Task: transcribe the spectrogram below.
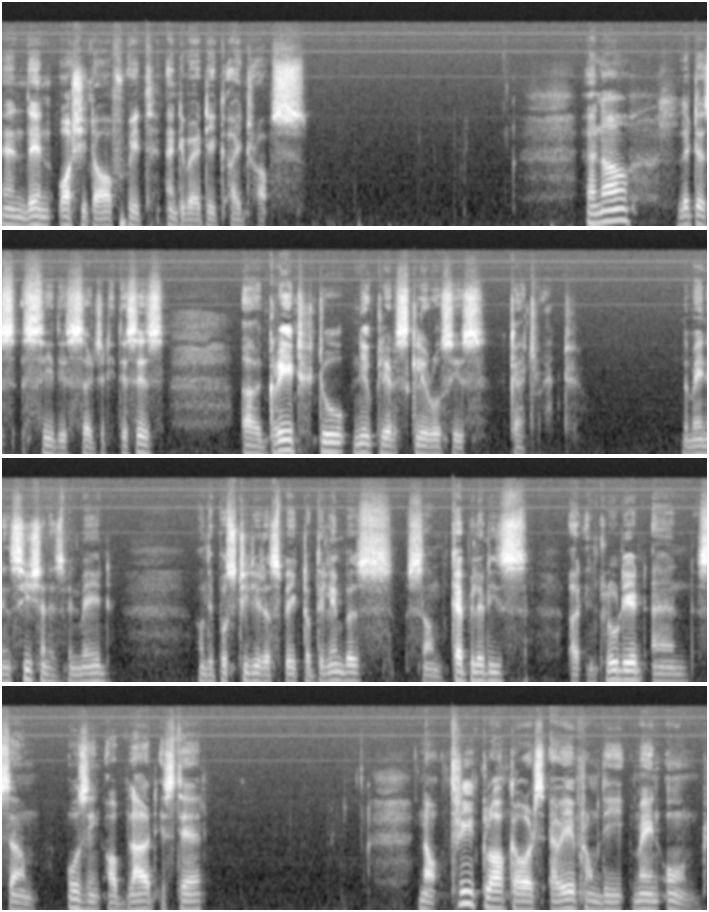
and then wash it off with antibiotic eye drops. And now let us see this surgery. This is a grade 2 nuclear sclerosis cataract. The main incision has been made on the posterior aspect of the limbus. Some capillaries are included and some oozing of blood is there. Now, 3 clock hours away from the main wound,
